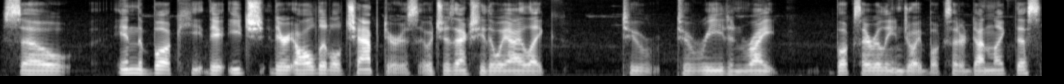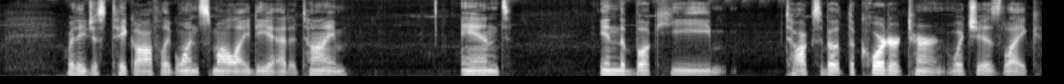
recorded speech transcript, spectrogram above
So, in the book, he they each they're all little chapters, which is actually the way I like to to read and write books. I really enjoy books that are done like this, where they just take off like one small idea at a time. And in the book, he talks about the quarter turn, which is like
